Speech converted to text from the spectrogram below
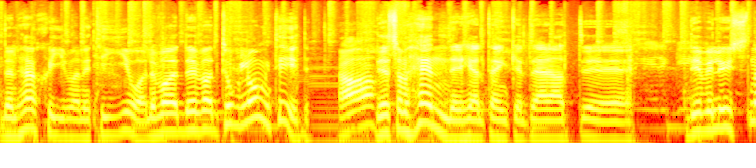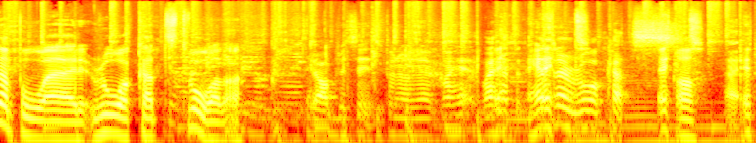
den här skivan i 10 år. Det, var, det var, tog lång tid. Ja, Det som händer helt enkelt är att eh, det vi lyssnar på är Raw Cuts 2 va? Ja, precis. För, den- vad, he- vad heter, heter den? Raw Cuts? Ja. Ja, ett,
